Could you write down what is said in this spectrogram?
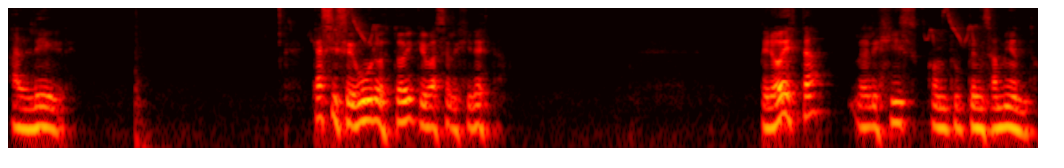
alegre. Casi seguro estoy que vas a elegir esta. Pero esta la elegís con tu pensamiento.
